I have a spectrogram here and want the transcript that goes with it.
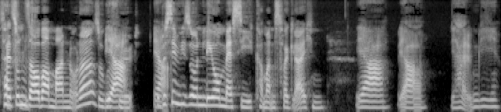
Ist halt gefühlt. so ein sauber Mann, oder? So gefühlt. Ja, ja. Ein bisschen wie so ein Leo Messi, kann man es vergleichen. Ja, ja, ja, irgendwie.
